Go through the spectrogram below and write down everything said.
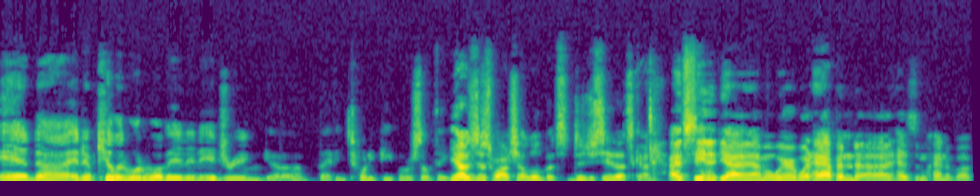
and uh, ended up killing one woman and injuring, uh, I think, 20 people or something. yeah, I was just watching a little bit. Did you see that, Scott? I've seen it. Yeah, I'm aware of what happened. Uh, it has some kind of a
